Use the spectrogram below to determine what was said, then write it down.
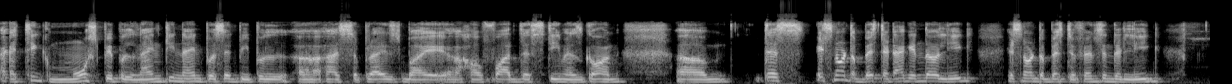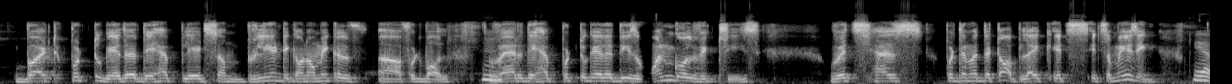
I think most people, 99% people, uh, are surprised by uh, how far this team has gone. Um, this it's not the best attack in the league. It's not the best defense in the league but put together they have played some brilliant economical uh, football mm. where they have put together these one goal victories which has put them at the top. Like it's it's amazing. Yeah.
